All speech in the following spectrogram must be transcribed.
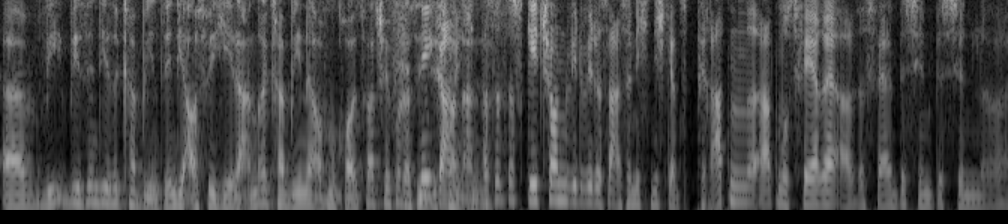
Äh, wie, wie sind diese Kabinen? Sehen die aus wie jede andere Kabine auf einem Kreuzfahrtschiff oder sind nee, die schon nicht. anders? Also das geht schon, wie, wie du sagst, also nicht, nicht ganz Piratenatmosphäre, das wäre ein bisschen, bisschen äh,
